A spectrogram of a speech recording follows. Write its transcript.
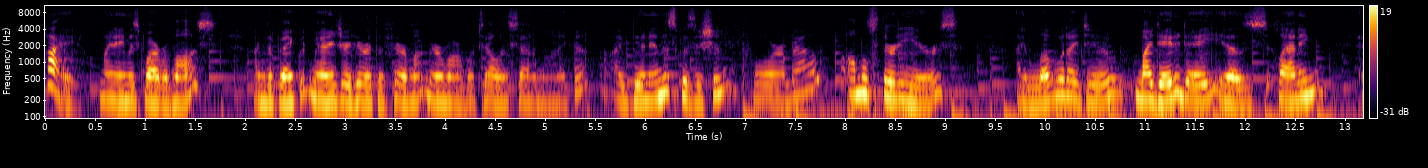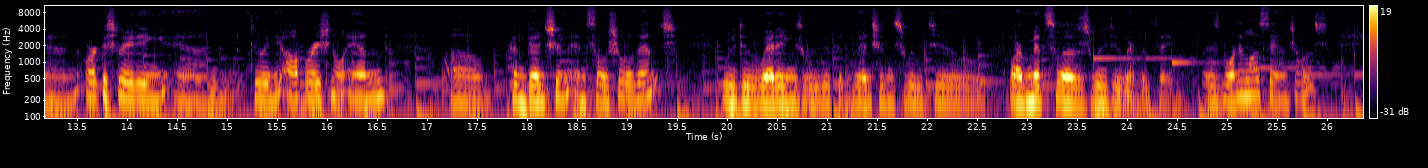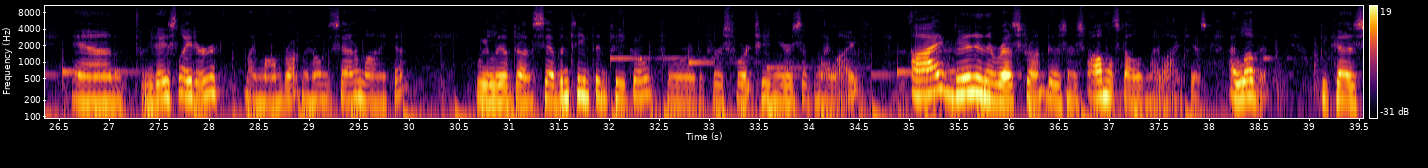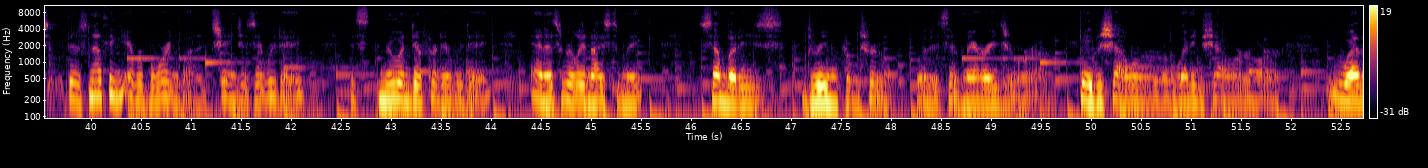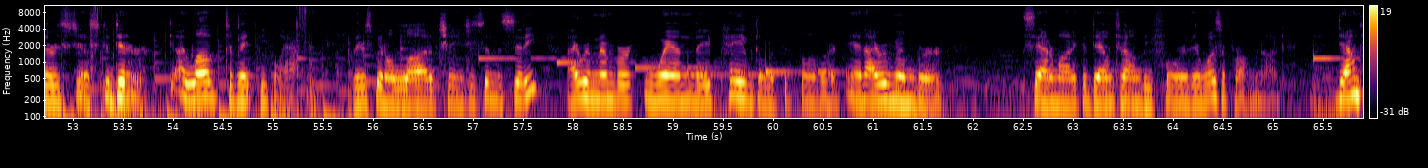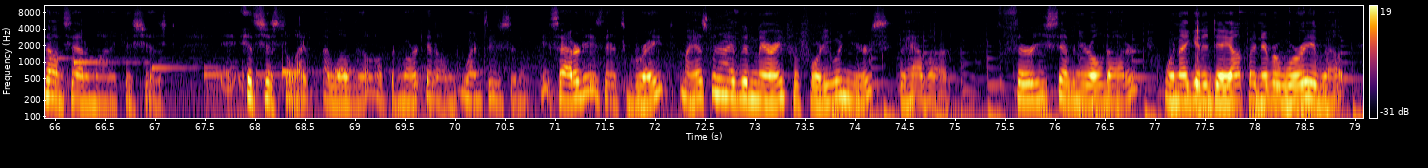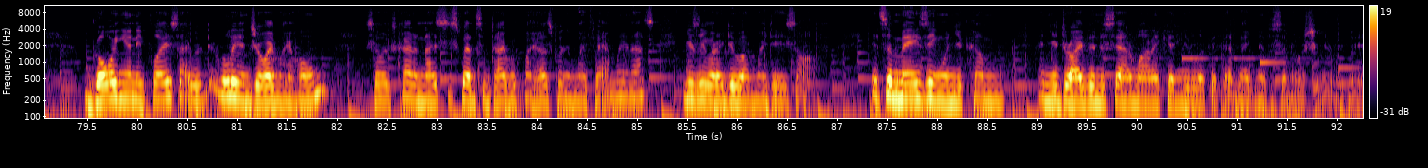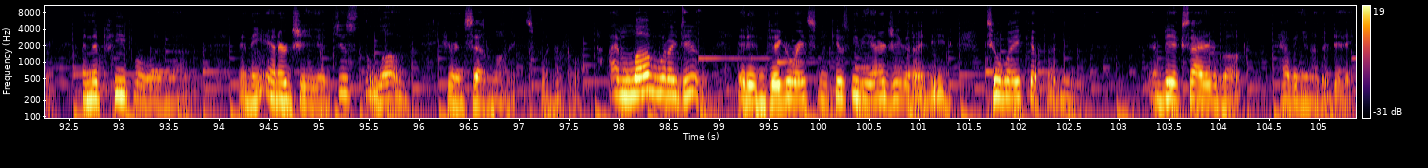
Hi, my name is Barbara Moss. I'm the banquet manager here at the Fairmont Miramar Hotel in Santa Monica. I've been in this position for about almost 30 years. I love what I do. My day-to-day -day is planning and orchestrating and doing the operational end of convention and social events. We do weddings, we do conventions, we do bar mitzvahs, we do everything. I was born in Los Angeles and three days later, my mom brought me home to Santa Monica. We lived on 17th and Pico for the first 14 years of my life. I've been in the restaurant business almost all of my life, yes. I love it because there's nothing ever boring about it. It changes every day. It's new and different every day. And it's really nice to make somebody's dream come true, whether it's their marriage or a baby shower or a wedding shower or whether it's just a dinner. I love to make people happy. There's been a lot of changes in the city. I remember when they paved Olympic Boulevard, and I remember Santa Monica downtown before there was a promenade. Downtown Santa Monica is just, it's just a life. I love the open market on Wednesdays and Saturdays. There, it's great. My husband and I have been married for 41 years. We have a 37-year-old daughter. When I get a day off, I never worry about going anyplace. I would really enjoy my home. So it's kind of nice to spend some time with my husband and my family, and that's usually what I do on my days off. It's amazing when you come and you drive into Santa Monica and you look at that magnificent ocean every day. And the people and the, and the energy and just the love here in Santa Monica is wonderful. I love what I do. It invigorates me, it gives me the energy that I need to wake up and, and be excited about having another day.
